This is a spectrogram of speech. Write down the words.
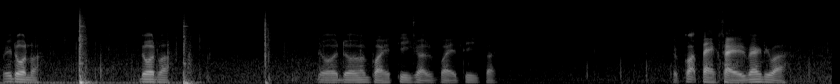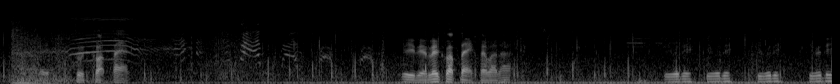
ไม่โดนวะโดนวะโดนโดนมันปล่อยให้ตีก่อนมันปล่อยให้ตีก่อนเดี๋ยวเกาะแตกใส่แม่งดีกว่าเอ้ยสุดเกาะแตกนี่เดี๋ยวเล่นเกาะแตกแต่วันฮะตีไปดิตีไปดิตีไปดิตีไปดิ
